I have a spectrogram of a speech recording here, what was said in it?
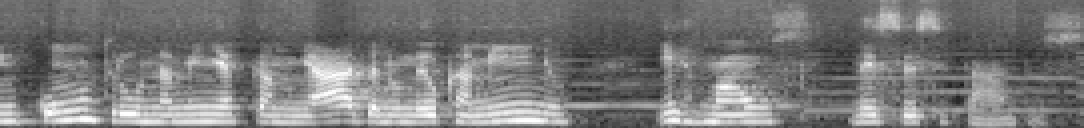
encontro na minha caminhada, no meu caminho, irmãos necessitados?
